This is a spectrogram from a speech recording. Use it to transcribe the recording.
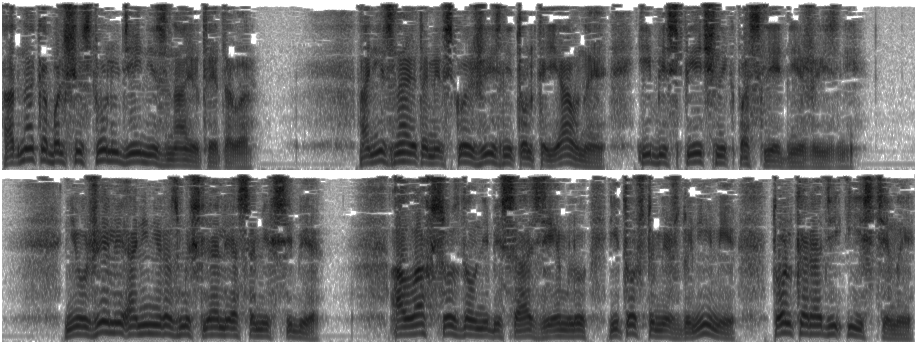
Однако большинство людей не знают этого. Они знают о мирской жизни только явное и беспечны к последней жизни. Неужели они не размышляли о самих себе? Аллах создал небеса, землю и то, что между ними, только ради истины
